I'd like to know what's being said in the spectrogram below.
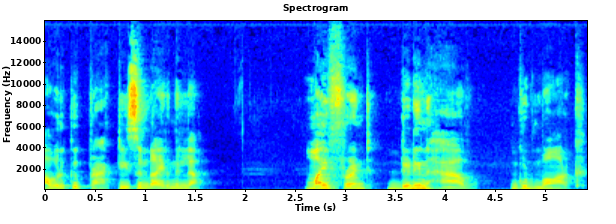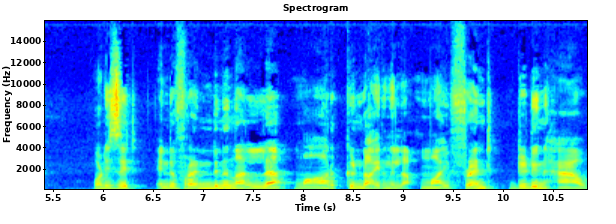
അവർക്ക് പ്രാക്ടീസ് ഉണ്ടായിരുന്നില്ല. My friend didn't have good mark what is it എന്റെ ഫ്രണ്ടിന് നല്ല മാർക്ക് ഉണ്ടായിരുന്നില്ല. My friend didn't have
